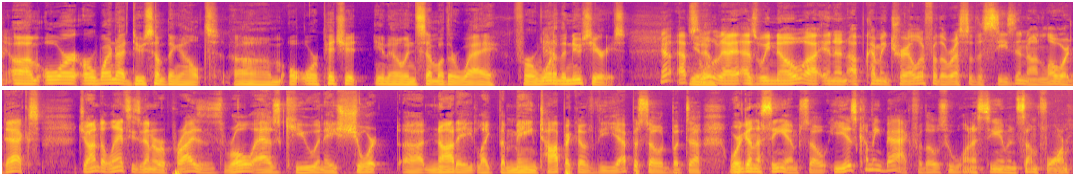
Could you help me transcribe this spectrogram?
Yep. Um, or or why not do something else, um, or, or, pitch it, you know, in some other way for one yeah. of the new series. Yeah, absolutely. You know? As we know uh, in an upcoming trailer for the rest of the season on Lower Decks, John de Lancie is going to reprise his role as Q in a short, uh, not a like the main topic of the episode, but uh, we're going to see him. So he is coming back for those who want to see him in some form.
